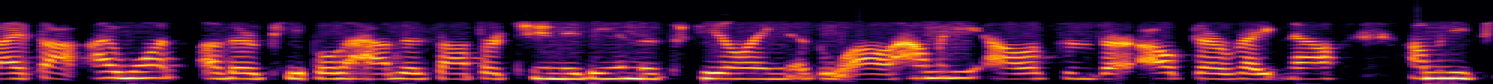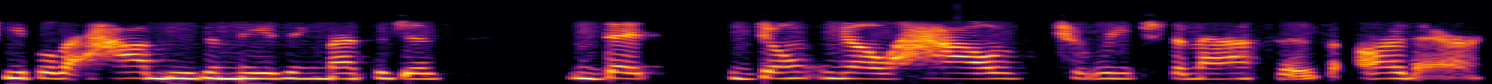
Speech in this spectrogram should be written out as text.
I thought, I want other people to have this opportunity and this feeling as well. How many Allisons are out there right now? How many people that have these amazing messages that don't know how to reach the masses are there?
